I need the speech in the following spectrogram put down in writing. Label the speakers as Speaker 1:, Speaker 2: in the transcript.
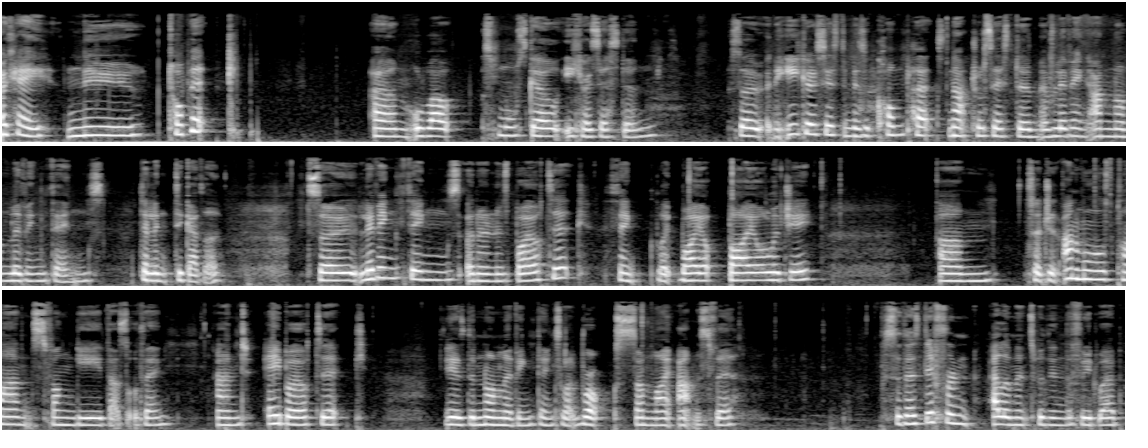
Speaker 1: Okay, new topic. Um, all about small scale ecosystems. So, an ecosystem is a complex natural system of living and non living things that link together. So, living things are known as biotic, think like bio- biology, um, such as animals, plants, fungi, that sort of thing. And abiotic is the non living things like rocks, sunlight, atmosphere. So there's different elements within the food web.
